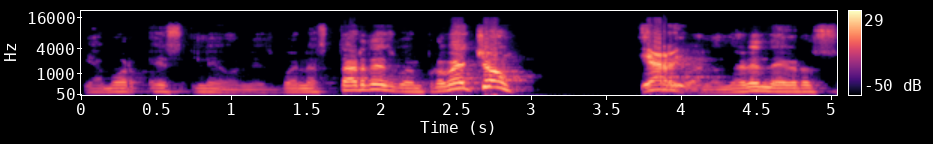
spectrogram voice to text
y amor es leones. Buenas tardes, buen provecho y arriba los leones negros.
